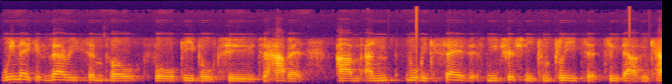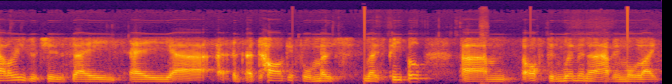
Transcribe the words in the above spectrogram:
we make it very simple for people to, to have it. Um, and what we can say is it's nutritionally complete at 2,000 calories, which is a, a, uh, a target for most, most people. Um, often women are having more like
